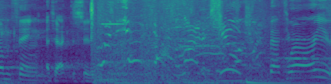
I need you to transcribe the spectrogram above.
Something attacked the city. Alive, it's huge! Beth, where are you?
